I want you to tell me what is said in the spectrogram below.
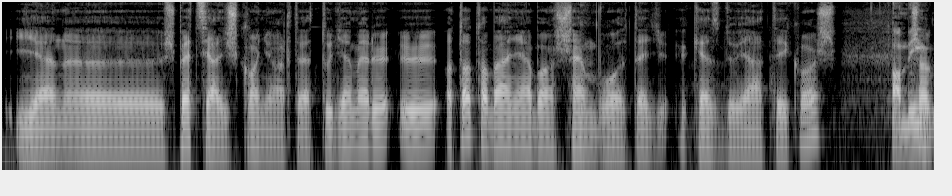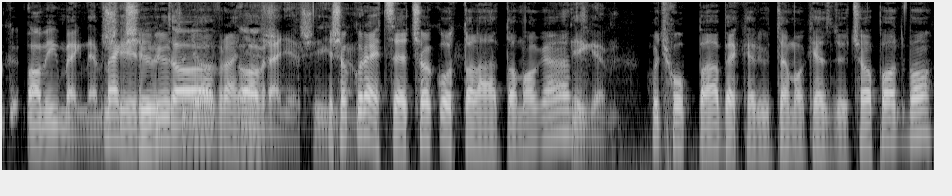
ilyen ö, speciális kanyart vett, ugye, mert ő, ő a Tatabányában sem volt egy kezdőjátékos. Amíg, csak amíg meg nem megsérült sérült ugye a, a Vrányes. a Vrányes. És van. akkor egyszer csak ott találta magát, Igen. Hogy hoppá, bekerültem a kezdő csapatba,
